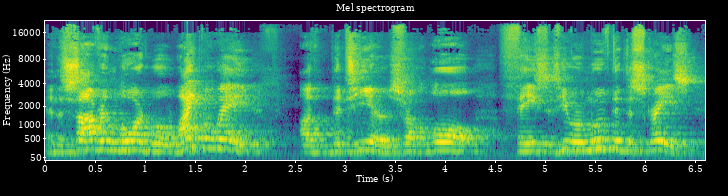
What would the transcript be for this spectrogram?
And the sovereign Lord will wipe away uh, the tears from all faces. He will remove the disgrace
